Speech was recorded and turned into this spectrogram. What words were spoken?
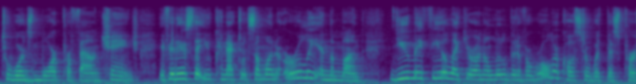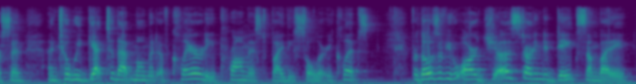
towards more profound change. If it is that you connect with someone early in the month, you may feel like you're on a little bit of a roller coaster with this person until we get to that moment of clarity promised by the solar eclipse. For those of you who are just starting to date somebody,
